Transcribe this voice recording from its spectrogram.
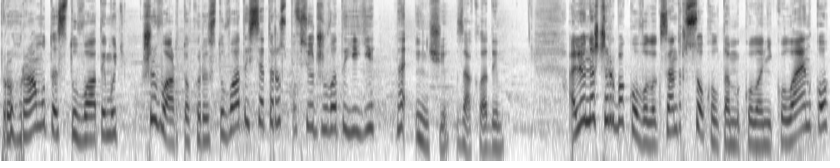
програму тестуватимуть, чи варто користуватися та розповсюджувати її на інші заклади. Альона Щербакова, Олександр Сокол та Микола Ніколаєнко.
